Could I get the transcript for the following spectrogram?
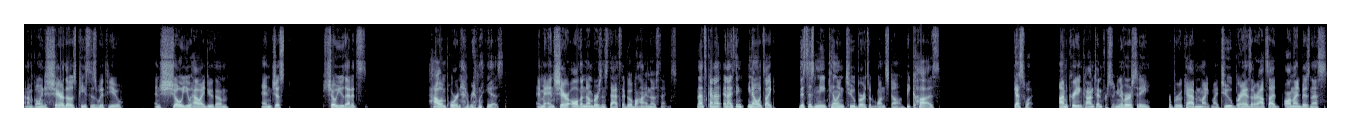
and I'm going to share those pieces with you and show you how I do them and just show you that it's how important it really is and, and share all the numbers and stats that go behind those things. And that's kind of, and I think, you know, it's like, this is me killing two birds with one stone because guess what? I'm creating content for Swim University, for Brew Cabin, my, my two brands that are outside online business.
